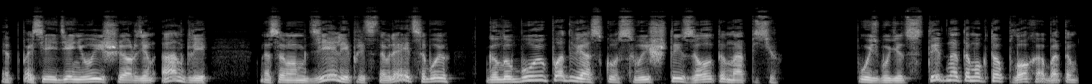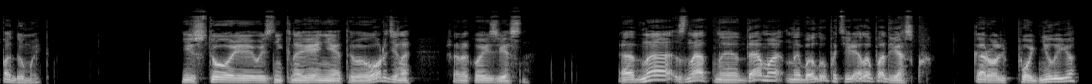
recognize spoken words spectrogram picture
Это по сей день высший орден Англии на самом деле представляет собой голубую подвязку с вышитой золотом надписью. Пусть будет стыдно тому, кто плохо об этом подумает. История возникновения этого ордена широко известна. Одна знатная дама на балу потеряла подвязку. Король поднял ее,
